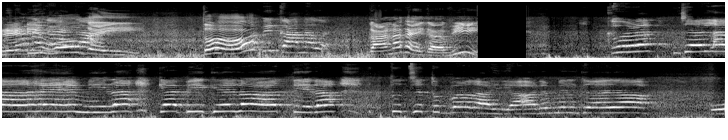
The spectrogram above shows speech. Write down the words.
रेडी हो गई तो अभी गाना लगा। गाना गाएगा अभी घोड़ा जला है मेरा क्या बिगड़ा तेरा तुझे तो बड़ा यार मिल गया ओ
